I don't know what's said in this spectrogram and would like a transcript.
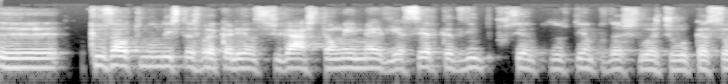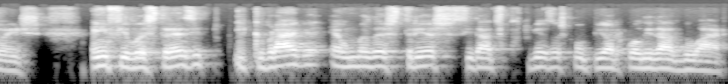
eh, que os automobilistas bracarenses gastam, em média, cerca de 20% do tempo das suas deslocações em filas de trânsito e que Braga é uma das três cidades portuguesas com pior qualidade do ar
